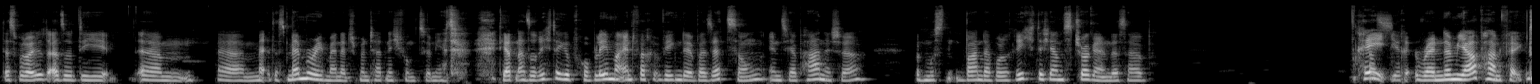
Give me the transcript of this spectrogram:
Das bedeutet also, die, ähm, ähm, das Memory Management hat nicht funktioniert. Die hatten also richtige Probleme einfach wegen der Übersetzung ins Japanische und mussten, waren da wohl richtig am struggeln deshalb. Hey, ihr random Japan-Fact.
